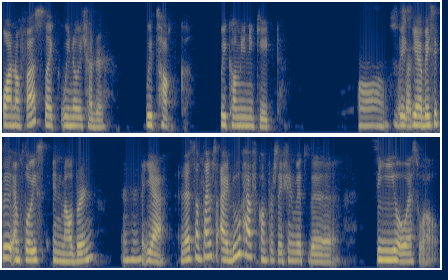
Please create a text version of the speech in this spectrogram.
one of us like we know each other. We talk. We communicate. Oh, so Ba- like, yeah basically employees in melbourne. Mhm. yeah. And then sometimes i do have conversation with the ceo as well.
